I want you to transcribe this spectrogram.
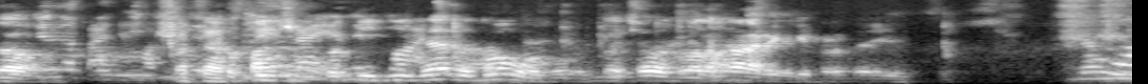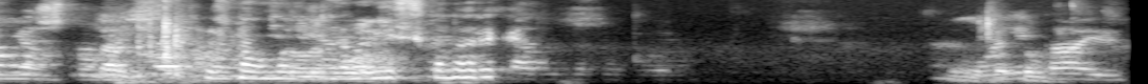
Да. година, поки Оце їде. поки, поки дійде додому, начало 12. Фонарики продаються. Ну, ну, ну, магазину ну, є фонарик. Літають.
